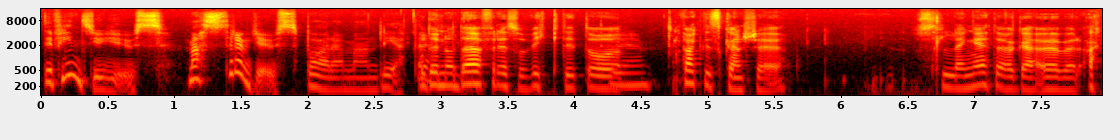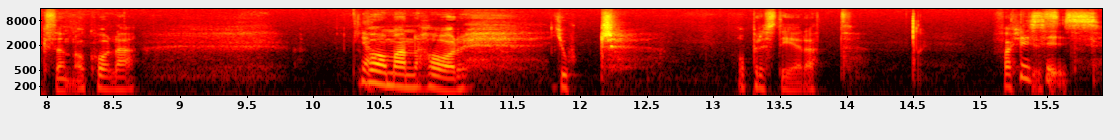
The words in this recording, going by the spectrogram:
det finns ju ljus, massor av ljus, bara man letar. Och det är nog därför det är så viktigt att det. faktiskt kanske slänga ett öga över axeln och kolla Ja. vad man har gjort och presterat. Faktiskt. Precis.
